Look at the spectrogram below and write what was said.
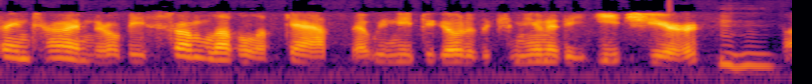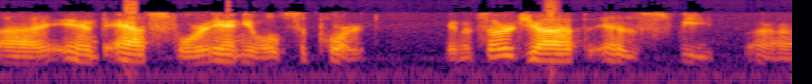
same time, there will be some level of gap that we need to go to the community each year Mm-hmm. uh, and ask for annual support. And it's our job as we, uh,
